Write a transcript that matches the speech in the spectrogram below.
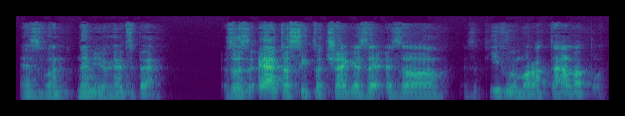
ez van, nem jöhetsz be. Ez az eltaszítottság, ez a, ez a, ez a kívül maradt állapot.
